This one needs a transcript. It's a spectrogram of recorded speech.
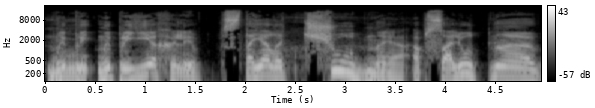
Мы, ну... при, мы приехали, стояла чудная, абсолютно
